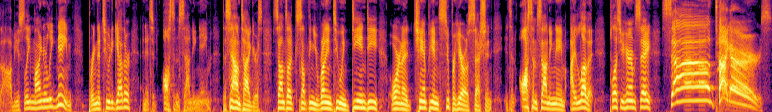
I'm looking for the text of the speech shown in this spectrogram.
Obviously, minor league name. Bring the two together, and it's an awesome sounding name. The Sound Tigers sounds like something you run into in D and D or in a champion superhero session. It's an awesome sounding name. I love it. Plus, you hear him say "Sound Tigers."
